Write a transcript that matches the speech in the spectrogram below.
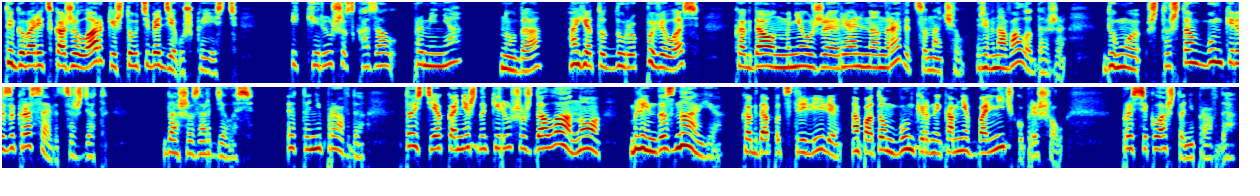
«Ты, говорит, скажи Ларке, что у тебя девушка есть». И Кирюша сказал про меня? Ну да. А я тут, дура, повелась. Когда он мне уже реально нравиться начал, ревновала даже. Думаю, что ж там в бункере за красавица ждет? Даша зарделась. Это неправда. То есть я, конечно, Кирюшу ждала, но... Блин, да знаю я. Когда подстрелили, а потом бункерный ко мне в больничку пришел. Просекла, что неправда.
